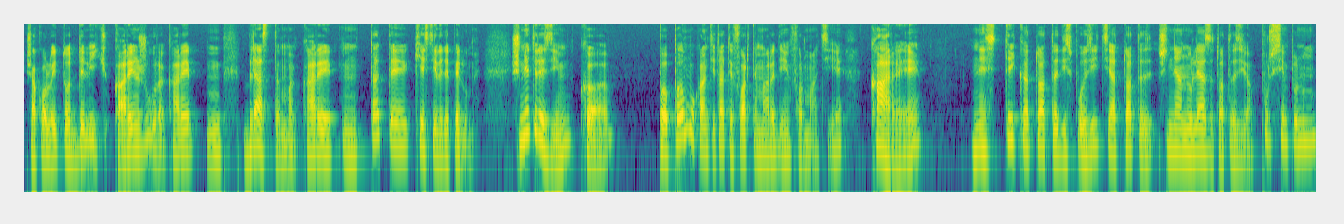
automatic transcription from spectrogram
și acolo e tot deliciu, care înjură, care bleastămă, care toate chestiile de pe lume. Și ne trezim că păpăm o cantitate foarte mare de informație care ne strică toată dispoziția toată, și ne anulează toată ziua. Pur și simplu nu,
